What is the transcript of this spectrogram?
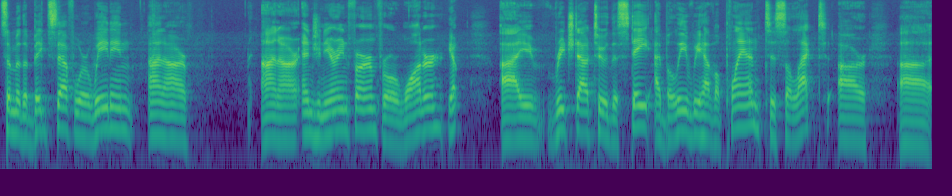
some of the big stuff. We're waiting on our on our engineering firm for water. Yep. I reached out to the state. I believe we have a plan to select our uh,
